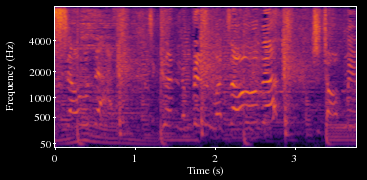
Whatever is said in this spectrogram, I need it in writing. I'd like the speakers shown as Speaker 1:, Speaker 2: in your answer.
Speaker 1: shoulders. She couldn't have been much older. She taught me.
